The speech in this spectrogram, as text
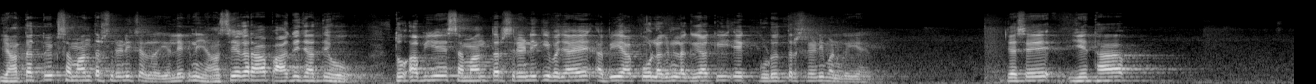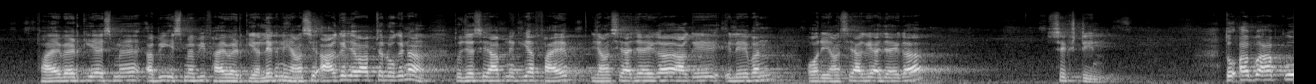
यहाँ तक तो एक समांतर श्रेणी चल रही है, लेकिन यहाँ से अगर आप आगे जाते हो तो अब ये समांतर श्रेणी की बजाय अभी आपको लगने लगेगा कि एक गुणोत्तर श्रेणी बन गई है। जैसे ये था फाइव ऐड किया इसमें, अभी इसमें भी फाइव ऐड किया। लेकिन यहाँ से आगे जब आप चलोगे ना तो जैसे आपने किया फाइव यहाँ से आ जाएगा आगे इलेवन और यहाँ से आगे आ जाएगा सिक्सटीन तो अब आपको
